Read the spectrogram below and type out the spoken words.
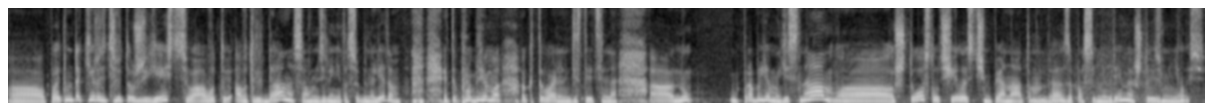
А, поэтому такие родители тоже есть. А вот, а вот льда на самом деле нет, особенно летом. Эта проблема актуальна, действительно. А, ну, проблема ясна. А, что случилось с чемпионатом да, за последнее время? Что изменилось?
